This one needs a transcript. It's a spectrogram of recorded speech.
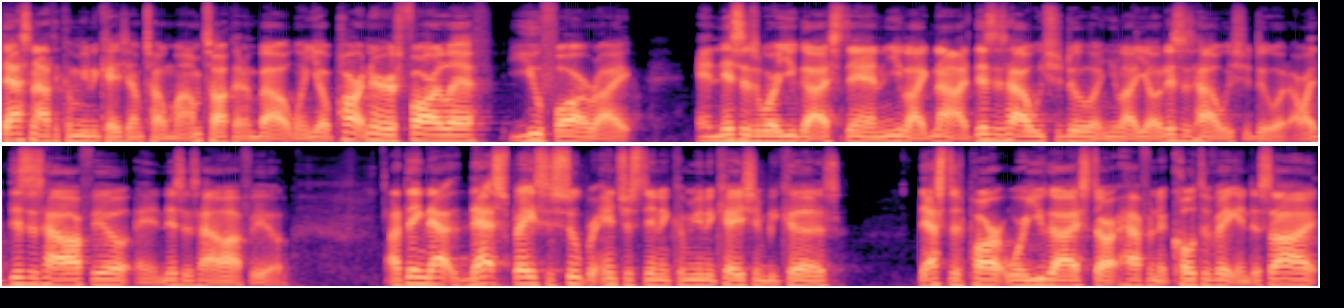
That's not the communication I'm talking about. I'm talking about when your partner is far left, you far right. And this is where you guys stand, and you're like, nah, this is how we should do it. And you're like, yo, this is how we should do it. All right, this is how I feel, and this is how I feel. I think that that space is super interesting in communication because that's the part where you guys start having to cultivate and decide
